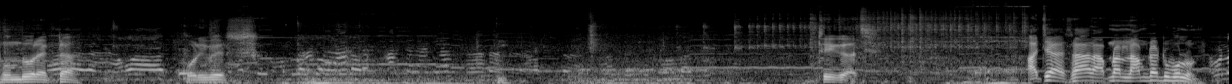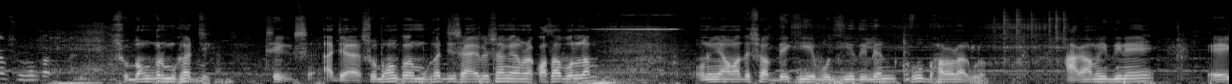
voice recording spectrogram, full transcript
সুন্দর একটা পরিবেশ। ঠিক আছে। আচ্ছা স্যার আপনার নামটা একটু বলুন। আমার নাম শুভঙ্কর শুভঙ্কর মুখার্জি। ঠিক আচ্ছা শুভঙ্কর মুখার্জি সাহেবের সঙ্গে আমরা কথা বললাম। উনি আমাদের সব দেখিয়ে বুঝিয়ে দিলেন। খুব ভালো লাগল। আগামী দিনে এই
